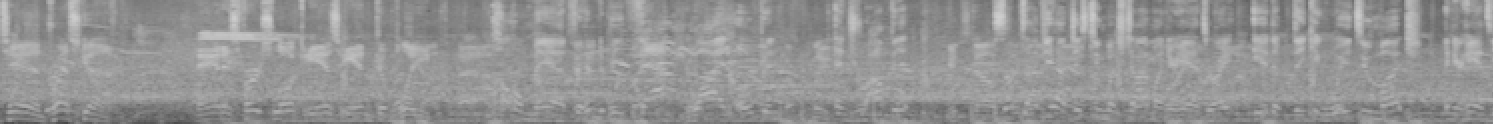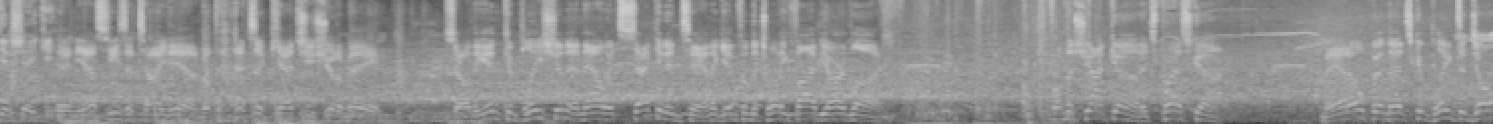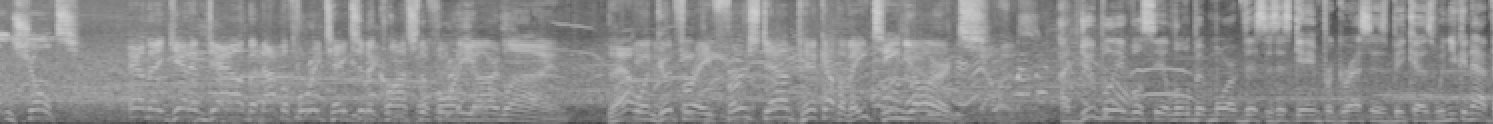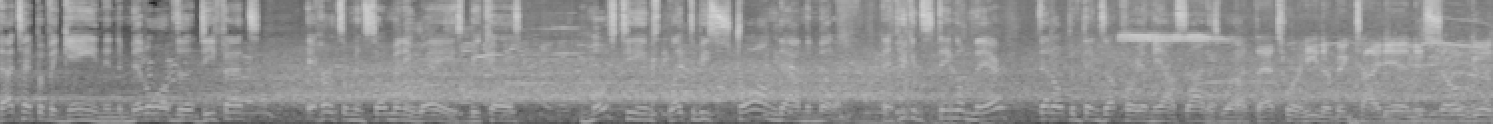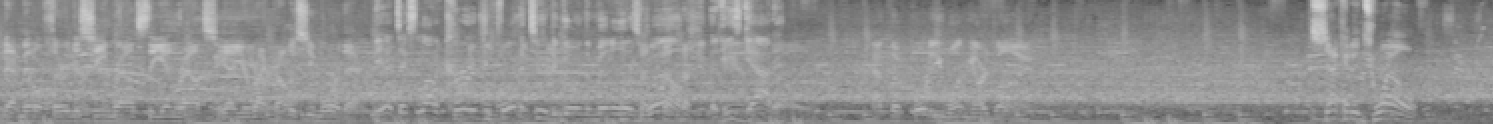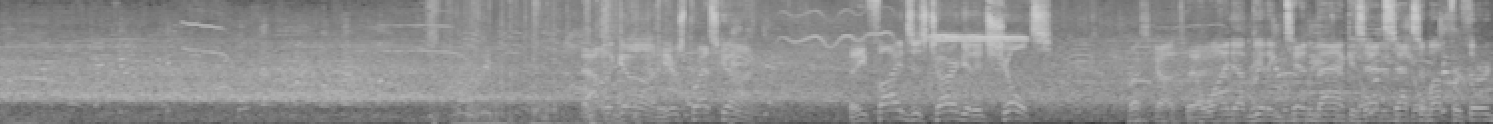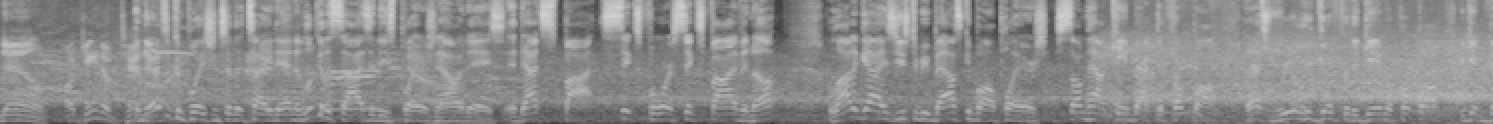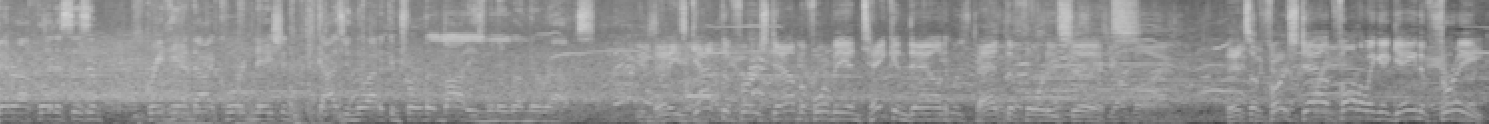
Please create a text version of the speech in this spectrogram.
10, Prescott. And his first look is incomplete. Oh, man, for him to be that wide open and drop it, sometimes you have just too much time on your hands, right? You end up thinking way too much, and your hands get shaky. And yes, he's a tight end, but that's a catch he should have made. So the incompletion, and now it's second and 10, again from the 25-yard line. From the shotgun, it's Prescott. Man open, that's complete to Dalton Schultz. And they get him down, but not before he takes it across the 40-yard line. That one good for a first down pickup of 18 yards. I do believe we'll see a little bit more of this as this game progresses because when you can have that type of a gain in the middle of the defense, it hurts them in so many ways because most teams like to be strong down the middle. And if you can sting them there, that opened things up for you on the outside as well. But that's where he, their big tight end, is so good. That middle third, the seam routes, the end routes. Yeah, you're right. Probably see more of that. Yeah, it takes a lot of courage and fortitude to go in the middle as well. but he's got it. At the 41-yard line. Second and 12. Out of the gun. Here's Prescott. He finds his target. It's Schultz. Prescott. They'll wind up getting 10 back as that sets him up for third down. A gain of 10. And there's a completion to the tight end. And look at the size of these players nowadays. At that spot, 6'4", 6'5", and up. A lot of guys used to be basketball players, somehow came back to football. And that's really good for the game of football. You're getting better athleticism, great hand-eye coordination, guys who know how to control their bodies when they run their routes. And he's got the first down before being taken down at the 46. It's a first down following a gain of three.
